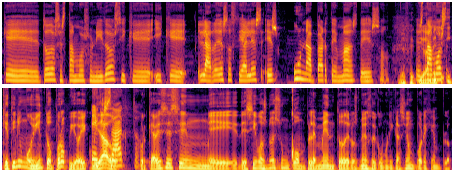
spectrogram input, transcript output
que todos estamos unidos y que, y que las redes sociales es una parte más de eso. Efectivamente. Y que tiene un movimiento propio, eh, cuidado. Exacto. Porque a veces eh, decimos no es un complemento de los medios de comunicación, por ejemplo.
